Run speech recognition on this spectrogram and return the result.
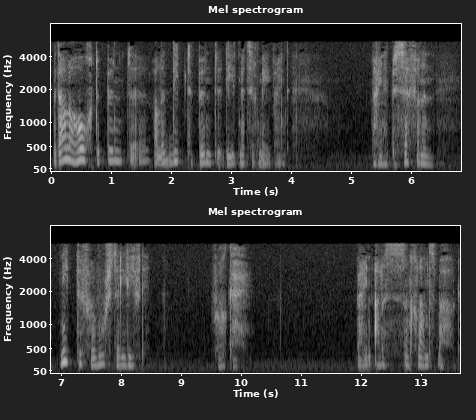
Met alle hoogtepunten, alle dieptepunten die het met zich meebrengt. Maar in het besef van een niet te verwoeste liefde voor elkaar. Waarin alles zijn glans behoudt.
